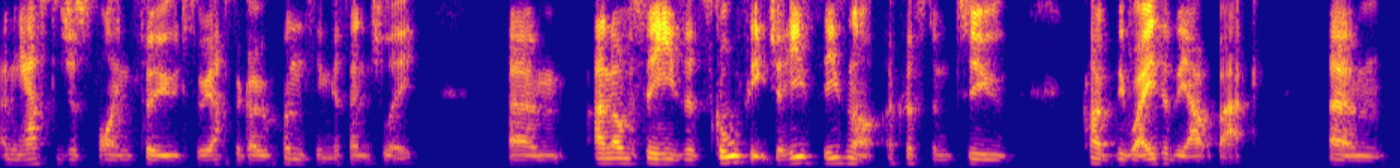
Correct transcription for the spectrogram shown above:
and he has to just find food, so he has to go hunting essentially um, and obviously, he's a school teacher. He's he's not accustomed to kind of the ways of the outback. Um,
